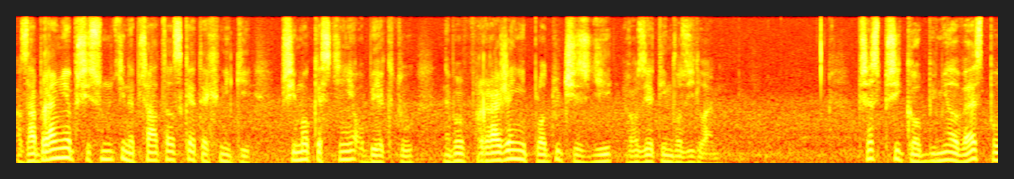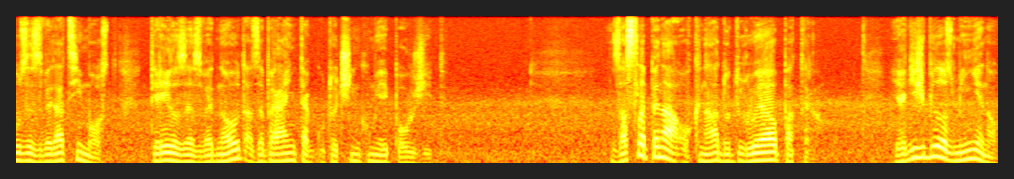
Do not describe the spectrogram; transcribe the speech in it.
a zabraňuje přisunutí nepřátelské techniky přímo ke stěně objektu nebo proražení plotu či zdi rozjetým vozidlem. Přes příkop by měl vést pouze zvedací most, který lze zvednout a zabránit tak útočníkům jej použít. Zaslepená okna do druhého patra. Jak již bylo zmíněno,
